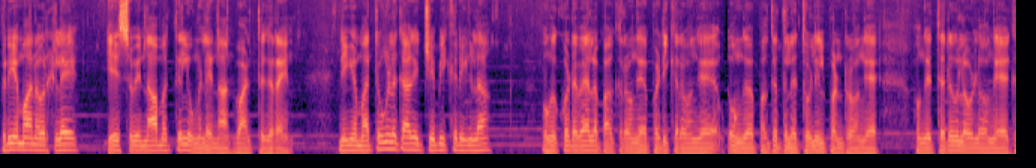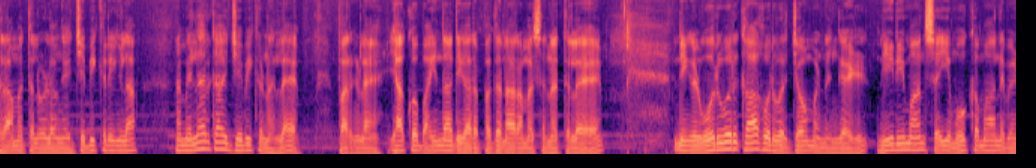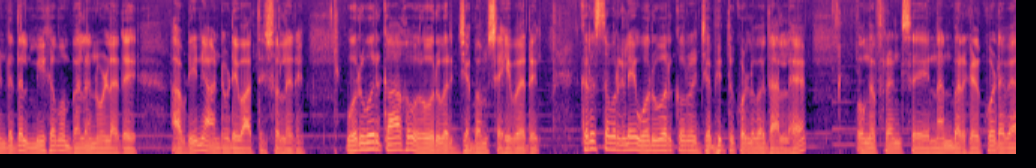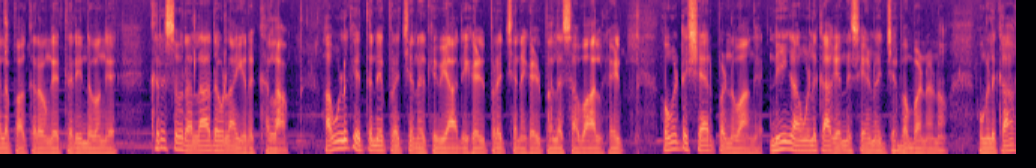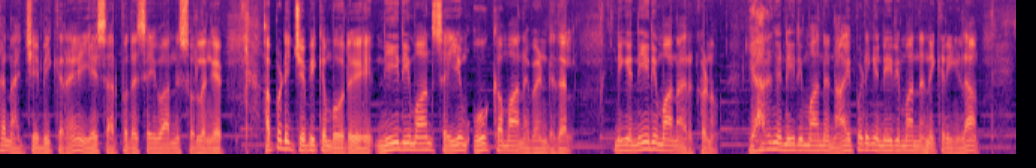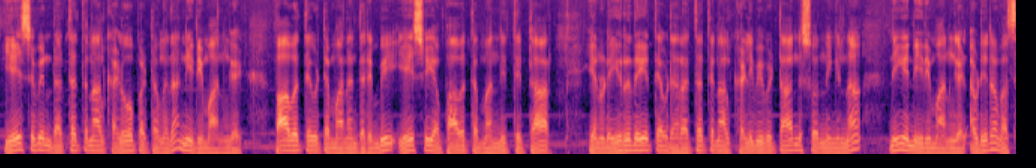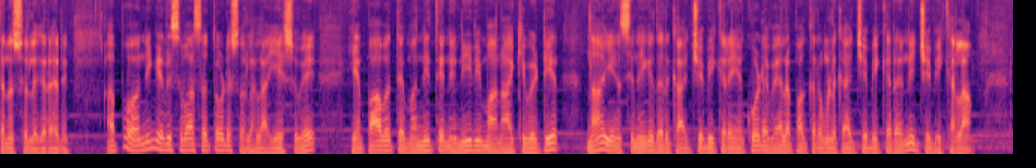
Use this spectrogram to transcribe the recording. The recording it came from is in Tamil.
பிரியமானவர்களே இயேசுவின் நாமத்தில் உங்களை நான் வாழ்த்துகிறேன். நீங்கள் மற்றவங்களுக்காக ஜெபிக்கிறீங்களா? உங்கள் கூட வேலை பார்க்குறவங்க படிக்கிறவங்க உங்கள் பக்கத்தில் தொழில் பண்ணுறவங்க உங்கள் தெருவில் உள்ளவங்க கிராமத்தில் உள்ளவங்க ஜெபிக்கிறீங்களா? நம்ம எல்லாருக்காக ஜெபிக்கணும்ல? பாருங்களேன் யாக்கோப் ஐந்தாம் அதிகார பதினாறாம் வசனத்தில் நீங்கள் ஒருவருக்காக ஒருவர் ஜெபம் பண்ணுங்கள் நீதிமான் செய்யும் ஊக்கமான வேண்டுதல் மிகவும் பலன் உள்ளது அப்படின்னு ஆண்டோடைய வார்த்தை சொல்லுறேன் ஒருவருக்காக ஒரு ஒருவர் ஜெபம் செய்வது. கிறிஸ்தவர்களே ஒருவருக்கொருவர் ஜெபித்து கொள்வதல்ல. உங்கள் ஃப்ரெண்ட்ஸு நண்பர்கள் கூட வேலை பார்க்குறவங்க தெரிந்தவங்க கிறிஸ்தவர் அல்லாதவளாக இருக்கலாம். அவங்களுக்கு எத்தனை பிரச்சனை இருக்குது வியாதிகள் பிரச்சனைகள் பல சவால்கள். உங்கள்கிட்ட ஷேர் பண்ணுவாங்க. நீங்கள் அவங்களுக்காக என்ன செய்யணும்? ஜெபம் பண்ணணும். உங்களுக்காக நான் ஜெபிக்கிறேன். ஏசு அற்புதம் செய்வார்னு சொல்லுங்கள் அப்படி ஜெபிக்கும்போது நீதிமான் செய்யும் ஊக்கமான வேண்டுதல். நீங்கள் நீதிமானாக இருக்கணும். யாருங்க நீதிமான்னு? நான் எப்படிங்க நீதிமான் நினைக்கிறீங்களா? இயேசுவின் ரத்தத்தினால் கழுவப்பட்டவங்க தான் நீதிமான்கள். பாவத்தை விட்ட மனம் திரும்பி இயேசு என் பாவத்தை மன்னித்திட்டார். என்னுடைய இருதயத்தை அவருடைய ரத்தத்தினால் கழுவி விட்டான்னு சொன்னீங்கன்னா நீங்கள் நீதிமான்கள் அப்படின்னு வசனம் சொல்லுகிறாரு. அப்போது நீங்கள் விசுவாசத்தோடு சொல்லலாம் இயேசுவே என் பாவத்தை மன்னித்து என்னை நீதிமான் ஆக்கி விட்டீர் நான் என் சிநேகிதருக்கு ஜெபிக்கிறேன் என் கூட வேலை பார்க்குறவங்களுக்காக ஜெபிக்கிறேன்னு ஜெபிக்கலாம்.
